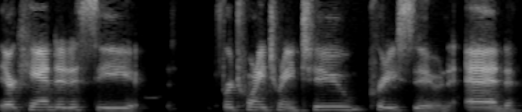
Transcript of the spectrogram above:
their candidacy for 2022 pretty soon. And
